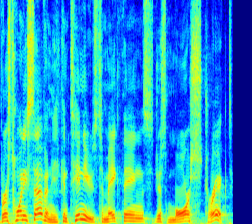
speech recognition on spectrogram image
Verse 27, he continues to make things just more strict.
